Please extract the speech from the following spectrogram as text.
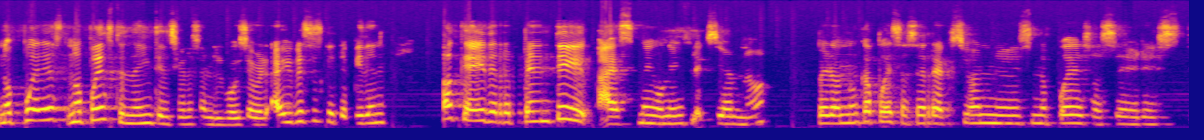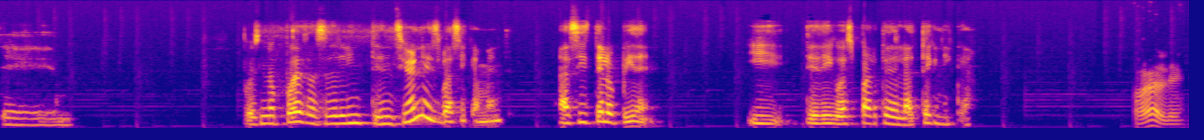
no puedes, no puedes tener intenciones en el voiceover. Hay veces que te piden, ok, de repente hazme una inflexión, ¿no? Pero nunca puedes hacer reacciones, no puedes hacer este, pues no puedes hacer intenciones, básicamente. Así te lo piden. Y te digo, es parte de la técnica. Órale,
